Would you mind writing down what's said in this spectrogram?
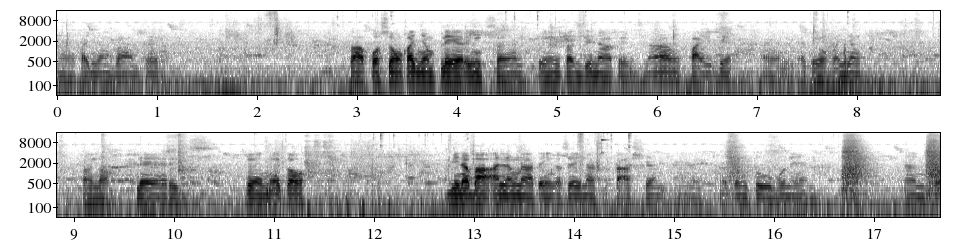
yung kanyang bumper. Tapos yung kanyang flarings, ayan, pinalitan din natin ng fiber. Ayan, ito yung kanyang ano, flarings. Then ito, binabaan lang natin kasi nasa taas yan. Itong tubo na yan. Yan, so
